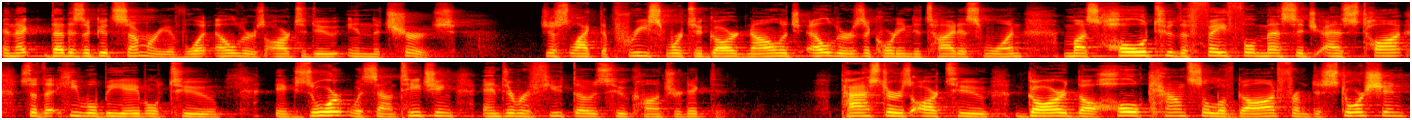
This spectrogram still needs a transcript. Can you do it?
And that, that is a good summary of what elders are to do in the church. Just like the priests were to guard knowledge, elders, according to Titus 1, must hold to the faithful message as taught so that he will be able to exhort with sound teaching and to refute those who contradict it. Pastors are to guard the whole counsel of God from distortion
